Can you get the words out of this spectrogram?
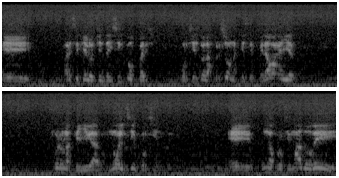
Eh, parece que el 85% de las personas que se esperaban ayer fueron las que llegaron, no el 100%. Eh, un aproximado de,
